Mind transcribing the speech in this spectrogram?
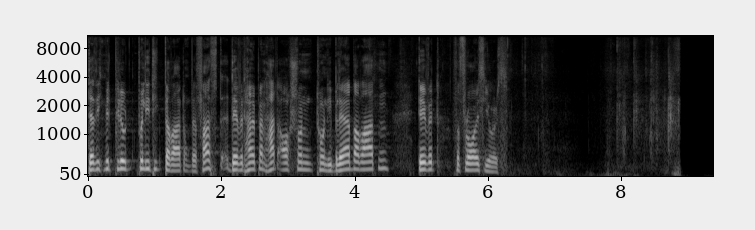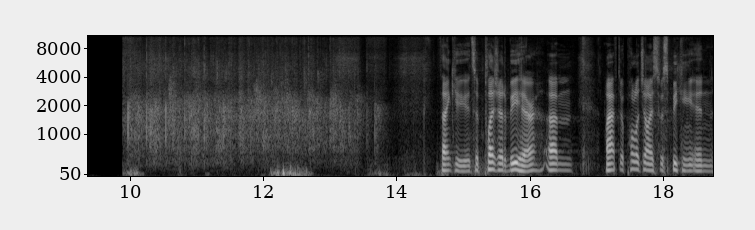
der sich mit Politikberatung befasst. David Halpern hat auch schon Tony Blair beraten. David, the floor is yours. Thank you. It's a pleasure to be here. Um, I have to apologize for speaking in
